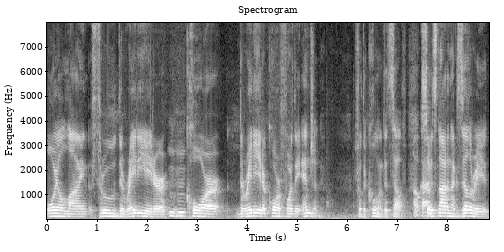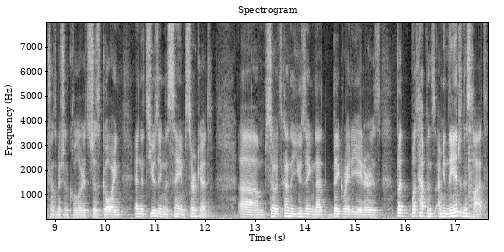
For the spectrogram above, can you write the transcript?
oil line through the radiator core, the radiator core for the engine, for the coolant itself. Okay. So it's not an auxiliary transmission cooler. It's just going and it's using the same circuit. Um, so it's kind of using that big radiators. But what happens? I mean, the engine is hot,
